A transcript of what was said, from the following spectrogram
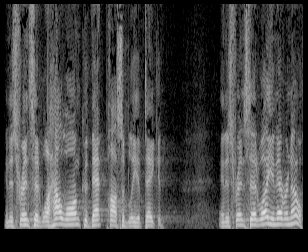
And his friend said, Well, how long could that possibly have taken? And his friend said, Well, you never know.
